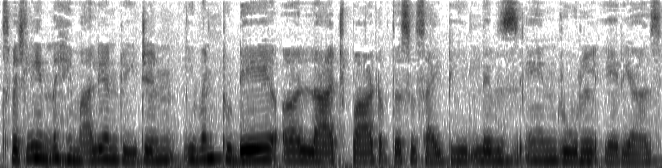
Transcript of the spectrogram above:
especially in the Himalayan region, even today, a large part of the society lives in rural areas.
